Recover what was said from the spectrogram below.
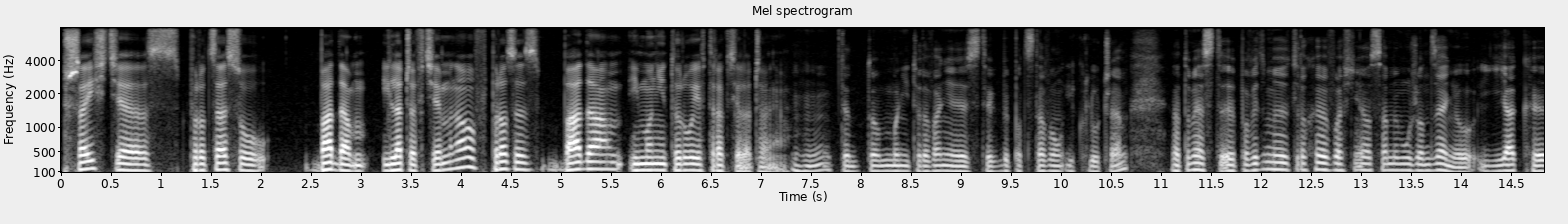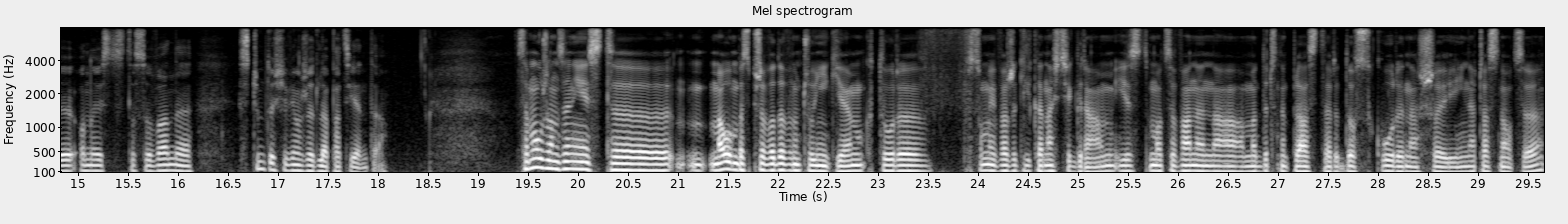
przejście z procesu badam i leczę w ciemno w proces badam i monitoruję w trakcie leczenia. Mhm. Ten, to monitorowanie jest jakby podstawą i kluczem. Natomiast e, powiedzmy trochę właśnie o samym urządzeniu. Jak e, ono jest stosowane, z czym to się wiąże dla pacjenta? Samo urządzenie jest e, małym bezprzewodowym czujnikiem, który w sumie waży kilkanaście gram. Jest mocowane na medyczny plaster do skóry na szyi na czas nocy.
